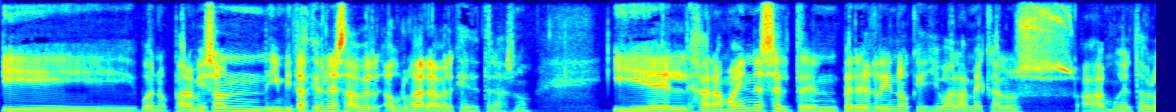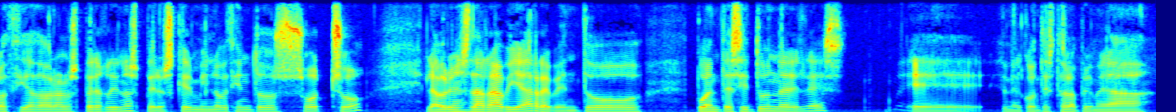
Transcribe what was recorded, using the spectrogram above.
Y bueno, para mí son invitaciones a, ver, a hurgar a ver qué hay detrás, ¿no? Y el Haramain es el tren peregrino que lleva a la Meca a, los, a muy alta velocidad ahora a los peregrinos, pero es que en 1908 Lawrence de Arabia reventó puentes y túneles eh, en el contexto de la primera...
